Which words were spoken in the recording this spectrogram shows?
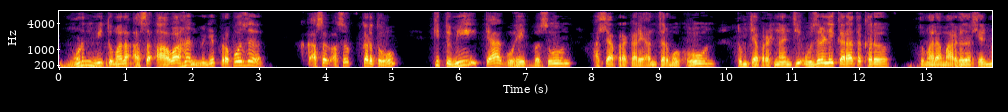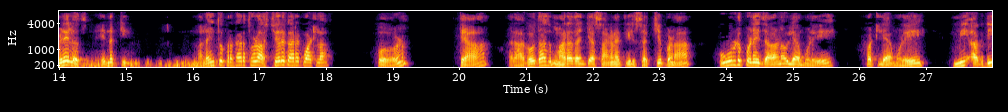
म्हणून मी तुम्हाला असं आवाहन म्हणजे प्रपोज असं असं करतो की तुम्ही त्या गुहेत बसून अशा प्रकारे अंतर्मुख होऊन तुमच्या प्रश्नांची उजळणी करा तर खरं. तुम्हाला मार्गदर्शन मिळेलच हे नक्की. मलाही तो प्रकार थोडा आश्चर्यकारक वाटला. पण त्या राघवदास महाराजांच्या सांगण्यातील सच्चेपणा पूर्णपणे जाणवल्यामुळे पटल्यामुळे मी अगदी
